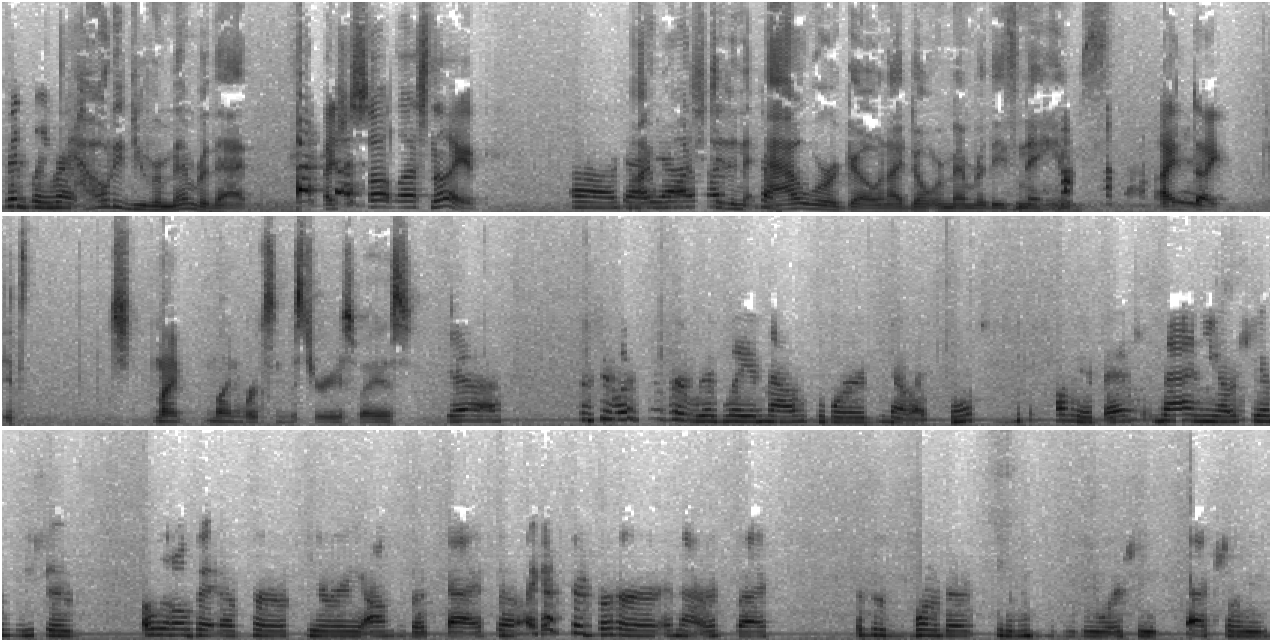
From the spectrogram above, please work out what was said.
Ridley, right. How did you remember that? I just saw it last night. Oh, okay, I yeah, watched it an watched hour ago and I don't remember these names. I, I it's my mind works in mysterious ways. Yeah. So she looks over at Ridley and mouths the word, you know, like, bitch, you can call me a bitch. And then, you know, she unleashes a little bit of her fury onto this guy. So I guess good for her in that respect. This is one of the scenes in the movie where she actually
